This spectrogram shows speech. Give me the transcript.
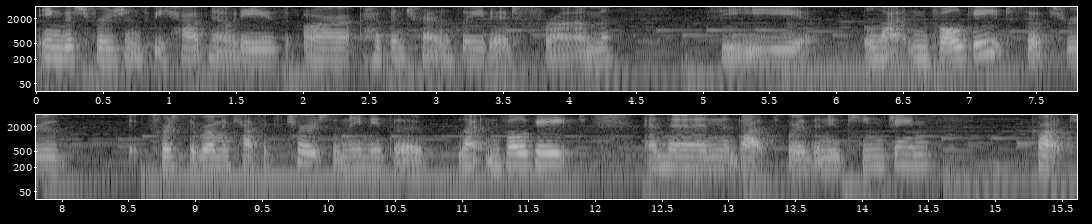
English versions we have nowadays are have been translated from the Latin Vulgate, so through first the Roman Catholic Church, then they made the Latin Vulgate, and then that's where the New King James got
